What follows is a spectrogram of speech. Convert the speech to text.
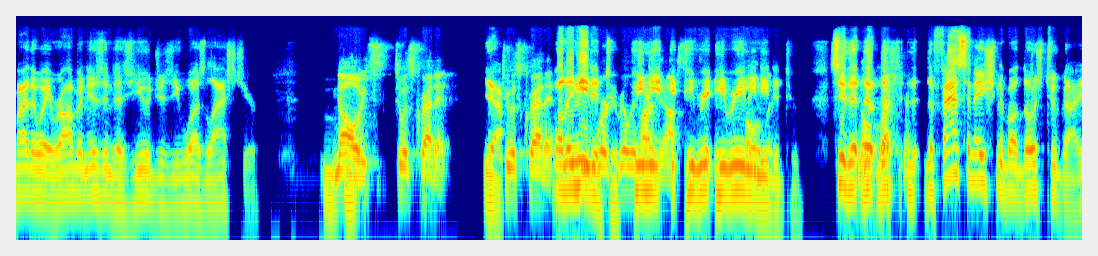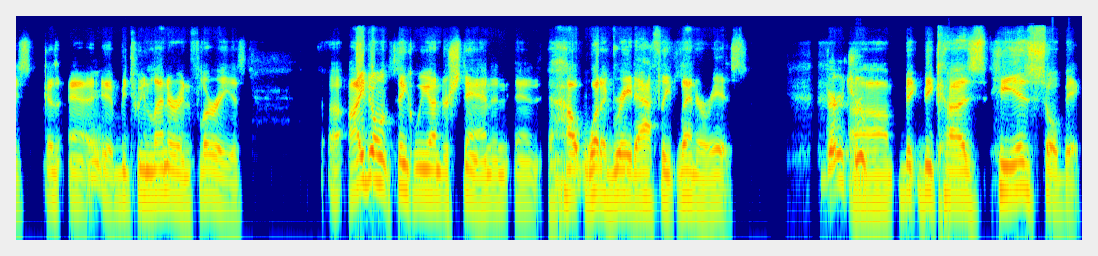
by the way, Robin isn't as huge as he was last year. No, he's to his credit. Yeah. To his credit. Well, he needed worked to. Really he, need, he, re- he really Totally. needed to. See, the, No the, the, the fascination about those two guys uh, Mm. between Lehner and Fleury is uh, I don't think we understand and, and how what a great athlete Lehner is Very true. um, be- because he is so big.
